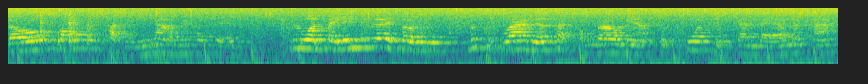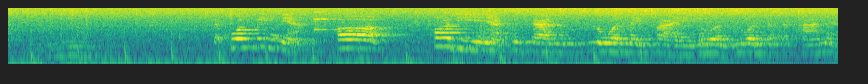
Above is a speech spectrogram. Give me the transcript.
แล้วต้องผัดอย่างนี้นานไหมคะเชฟลวนไปเรื่อยๆจนรู้สึกว่าเนื้อสัตว์ของเราเนี่ยสุดขั้วถึงกันแล้วนะคะ แต่คั่วกลิ้งเนี่ยข้อข้อดีเนี่ยคือการลวนในไฟลวนลวนกับกระทะเนี่ย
